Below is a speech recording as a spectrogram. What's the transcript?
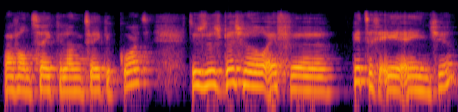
Waarvan twee keer lang, twee keer kort. Dus dat is best wel even pittig in je eentje.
